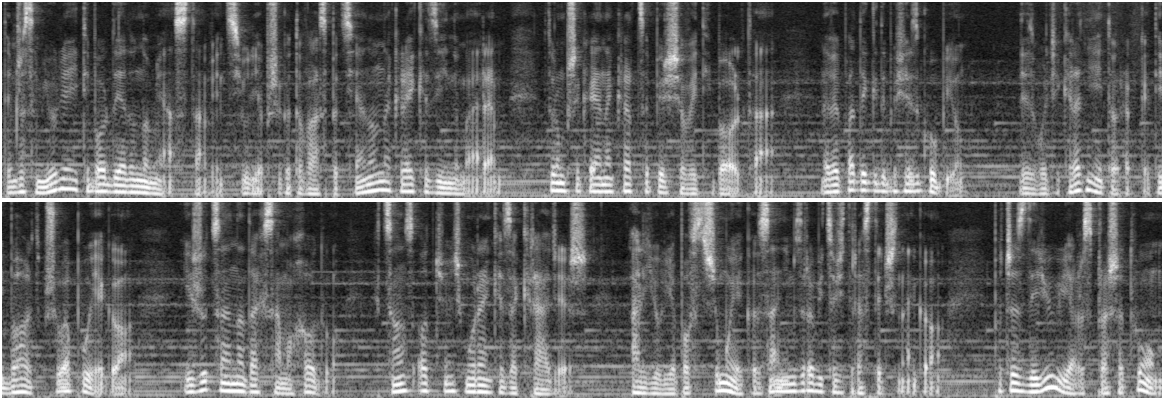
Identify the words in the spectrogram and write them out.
Tymczasem Julia i Tibold jadą do miasta, więc Julia przygotowała specjalną naklejkę z jej numerem, którą przykleja na kratce piersiowej Tibolta, na wypadek gdyby się zgubił. Gdy złodziej kradnie jej torebkę, Tibolt przyłapuje go i rzuca na dach samochodu, chcąc odciąć mu rękę za kradzież, ale Julia powstrzymuje go, zanim zrobi coś drastycznego. Podczas gdy Julia rozprasza tłum,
